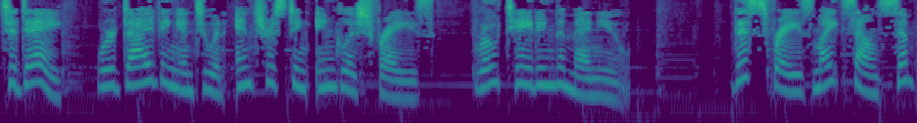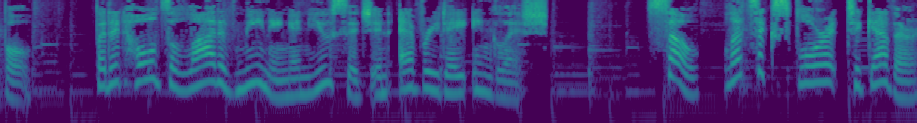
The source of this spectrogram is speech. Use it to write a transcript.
Today, we're diving into an interesting English phrase, rotating the menu. This phrase might sound simple, but it holds a lot of meaning and usage in everyday English. So, let's explore it together.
